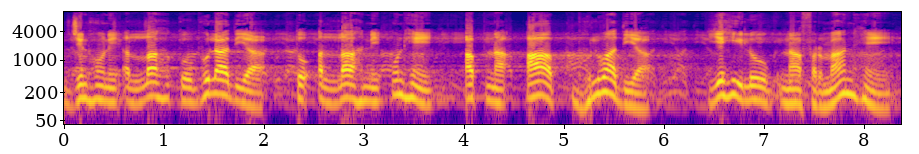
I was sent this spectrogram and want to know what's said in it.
جنہوں نے اللہ کو بھلا دیا تو اللہ نے انہیں اپنا آپ بھلوا دیا۔ یہی لوگ نافرمان ہیں۔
